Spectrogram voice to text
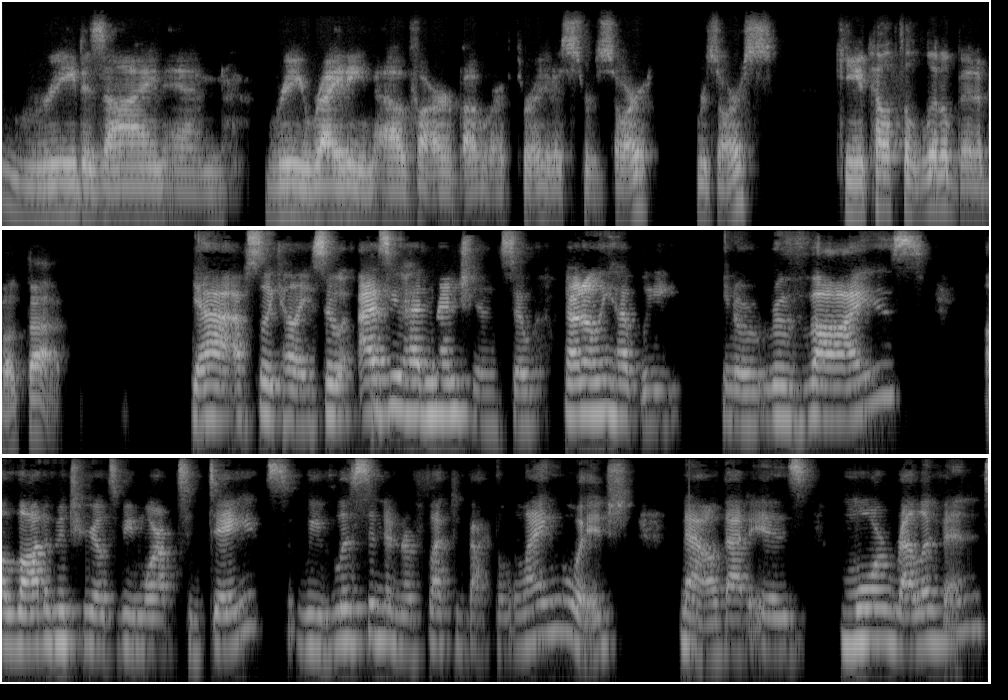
redesign and rewriting of our About Arthritis resort, resource. Can you tell us a little bit about that? Yeah, absolutely, Kelly. So, as you had mentioned, so not only have we you know, revise a lot of material to be more up to date. We've listened and reflected back the language now that is more relevant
